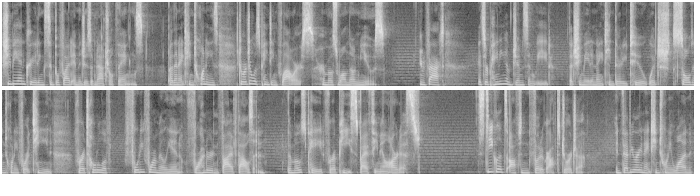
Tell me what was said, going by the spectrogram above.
She began creating simplified images of natural things. By the 1920s, Georgia was painting flowers, her most well known muse. In fact, it's her painting of Jimson weed that she made in 1932, which sold in 2014 for a total of 44,405,000, the most paid for a piece by a female artist. Stieglitz often photographed Georgia. In February 1921,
